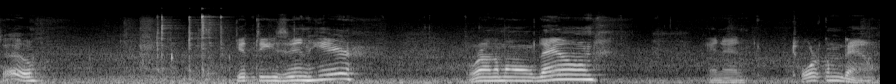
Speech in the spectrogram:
So, get these in here, run them all down, and then torque them down.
